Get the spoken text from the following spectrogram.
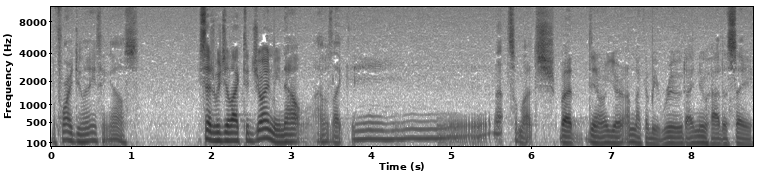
before I do anything else. He said, Would you like to join me? Now, I was like, eh, Not so much. But, you know, I'm not going to be rude. I knew how to say,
